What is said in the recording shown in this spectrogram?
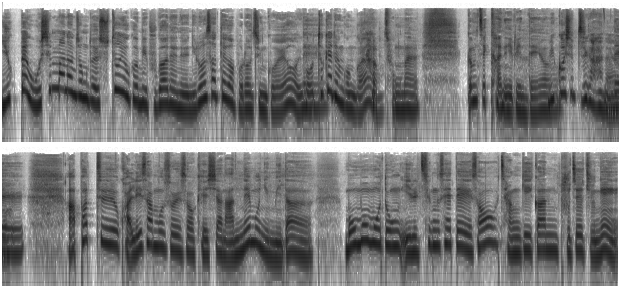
650만 원 정도의 수도 요금이 부과되는 이런 사태가 벌어진 거예요. 이거 네. 어떻게 된 건가요? 정말 끔찍한 일인데요. 믿고 싶지가 않아요. 네. 아파트 관리사무소에서 게시한 안내문입니다. 모모모동 1층 세대에서 장기간 부재 중에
